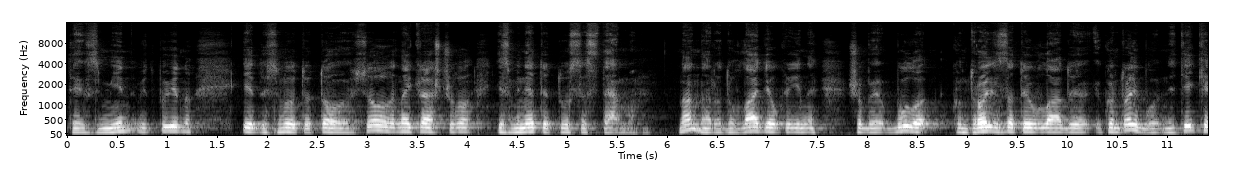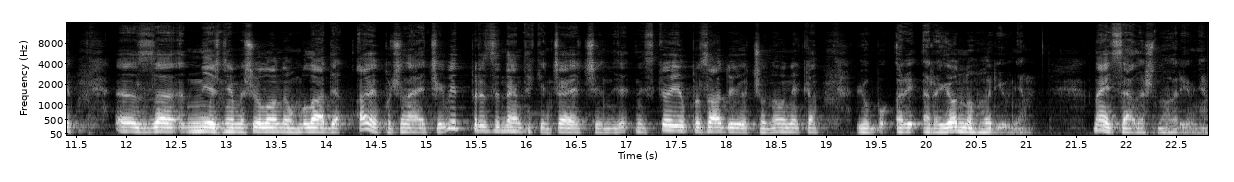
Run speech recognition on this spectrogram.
тих змін відповідно і досягнути того всього найкращого і змінити ту систему на народовладдя України, щоб було контроль за тою владою, і контроль був не тільки е, за нижнім ешелоном влади, але починаючи від президента, кінчаючи низькою посадою чиновника районного рівня, навіть селищного рівня.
